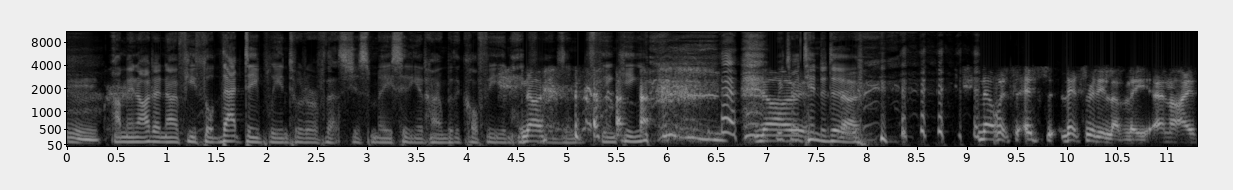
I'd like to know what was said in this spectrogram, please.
I mean, I don't know if you thought that deeply into it or if that's just me sitting at home with a coffee and No. and thinking, No, which I tend to do. no. no, it's it's that's really lovely, and I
